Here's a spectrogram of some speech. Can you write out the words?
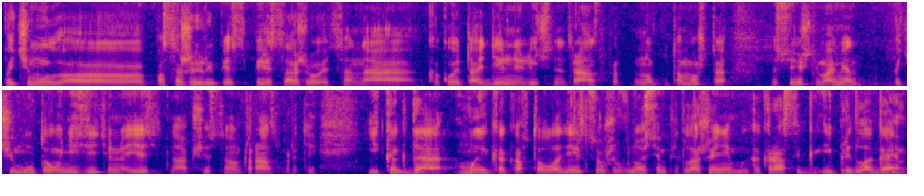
почему э, пассажиры пересаживаются на какой-то отдельный личный транспорт? Ну, потому что на сегодняшний момент почему-то унизительно ездить на общественном транспорте. И когда мы как автовладельцы уже вносим предложение, мы как раз и предлагаем.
